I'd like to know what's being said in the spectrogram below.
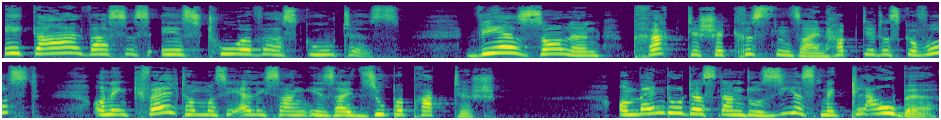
Egal was es ist, tue was Gutes. Wir sollen praktische Christen sein. Habt ihr das gewusst? Und in Quellton muss ich ehrlich sagen, ihr seid super praktisch. Und wenn du das dann dosierst mit Glaube,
